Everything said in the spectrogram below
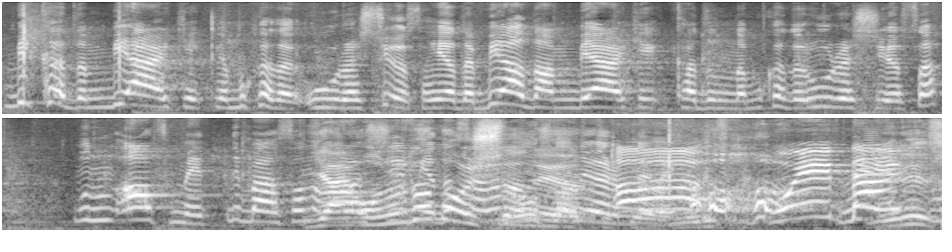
bir kadın bir erkekle bu kadar uğraşıyorsa ya da bir adam bir erkek kadınla bu kadar uğraşıyorsa bunun alt metni ben sana Yani aşığım Onur da ya sana demek. Bu evden Deniz,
